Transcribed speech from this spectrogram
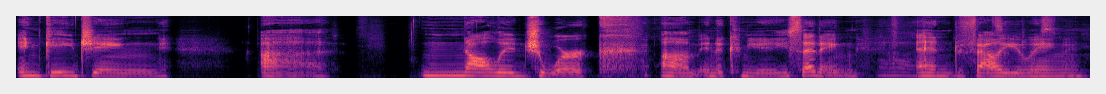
engaging, uh, knowledge work um, in a community setting and valuing,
